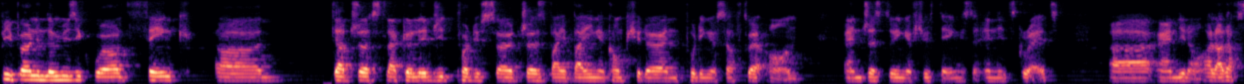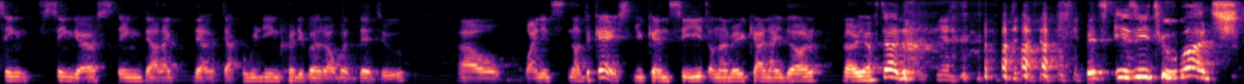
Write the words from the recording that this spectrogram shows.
people in the music world think uh, they're just like a legit producer just by buying a computer and putting a software on and just doing a few things and it's great uh, and you know a lot of sing- singers think they're like they're, they're really incredible at what they do. Uh, when it's not the case you can see it on american idol very often. Yeah. It's easy to watch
